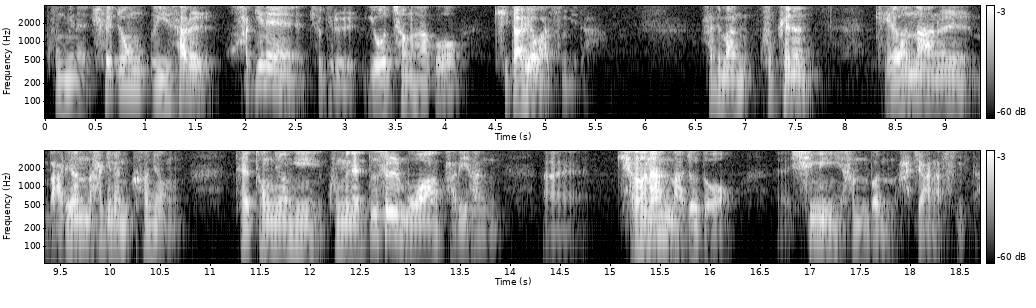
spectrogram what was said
국민의 최종 의사를 확인해 주기를 요청하고 기다려 왔습니다. 하지만 국회는 개헌안을 마련하기는 커녕 대통령이 국민의 뜻을 모아 발의한 개헌안마저도 심의 한 번 하지 않았습니다.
